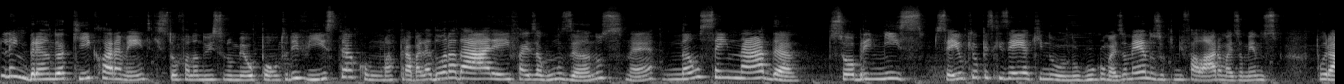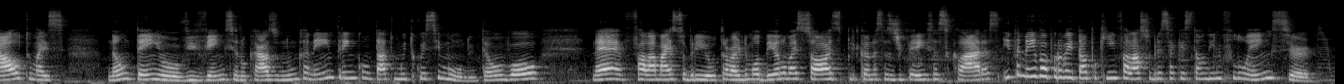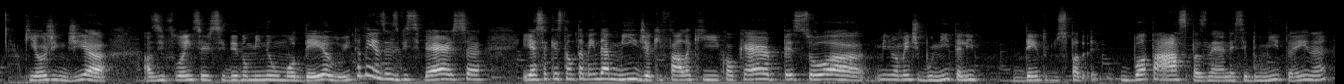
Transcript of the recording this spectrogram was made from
Lembrando aqui claramente que estou falando isso no meu ponto de vista, como uma trabalhadora da área aí faz alguns anos, né? Não sei nada sobre Miss. Sei o que eu pesquisei aqui no, no Google, mais ou menos, o que me falaram mais ou menos por alto, mas não tenho vivência, no caso, nunca nem entrei em contato muito com esse mundo. Então eu vou né, falar mais sobre o trabalho do modelo, mas só explicando essas diferenças claras. E também vou aproveitar um pouquinho e falar sobre essa questão de influencer, que hoje em dia as influencers se denominam modelo, e também às vezes vice-versa. E essa questão também da mídia, que fala que qualquer pessoa minimamente bonita ali dentro dos padrões. Bota aspas, né, nesse bonito aí, né?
